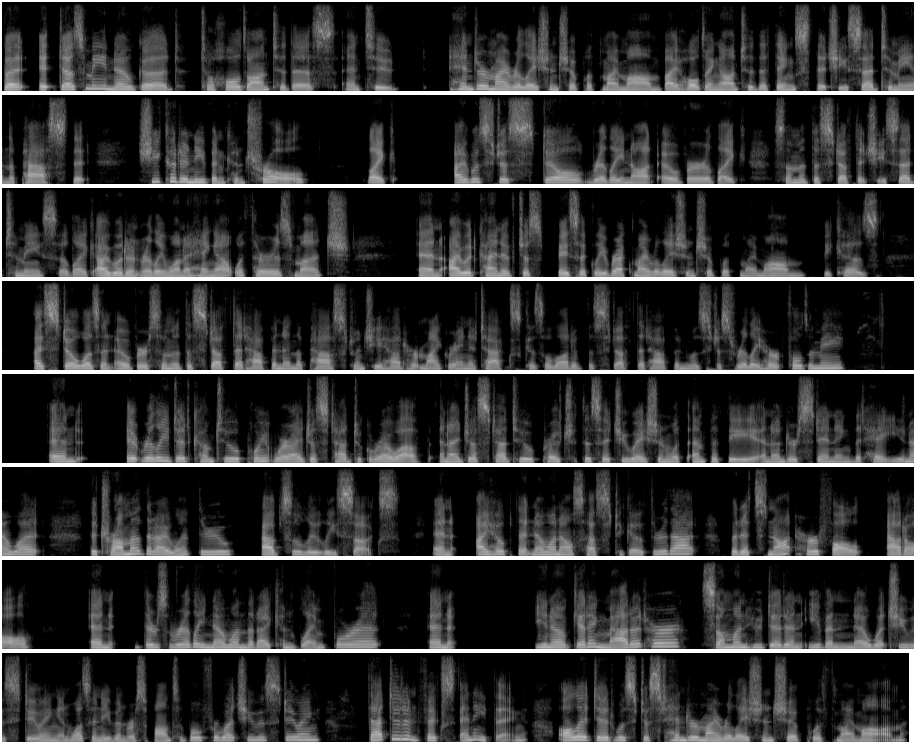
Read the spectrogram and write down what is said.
But it does me no good to hold on to this and to hinder my relationship with my mom by holding on to the things that she said to me in the past that she couldn't even control. Like, I was just still really not over, like, some of the stuff that she said to me, so, like, I wouldn't really wanna hang out with her as much, and I would kind of just basically wreck my relationship with my mom because I still wasn't over some of the stuff that happened in the past when she had her migraine attacks because a lot of the stuff that happened was just really hurtful to me. And it really did come to a point where I just had to grow up, and I just had to approach the situation with empathy and understanding that, "Hey, you know what? The trauma that I went through absolutely sucks, and I hope that no one else has to go through that, but it's not her fault at all, and there's really no one that I can blame for it." And, you know, getting mad at her, someone who didn't even know what she was doing and wasn't even responsible for what she was doing, that didn't fix anything. All it did was just hinder my relationship with my mom,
